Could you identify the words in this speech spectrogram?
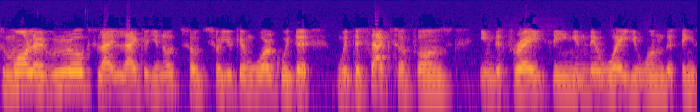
smaller groups like like you know so so you can work with the with the saxophones in the phrasing in the way you want the things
